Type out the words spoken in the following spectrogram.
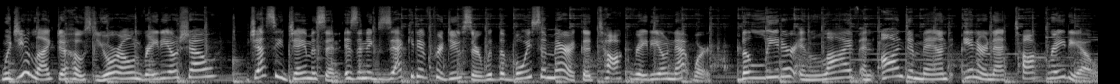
Would you like to host your own radio show? Jesse Jameson is an executive producer with the Voice America Talk Radio Network, the leader in live and on demand internet talk radio.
